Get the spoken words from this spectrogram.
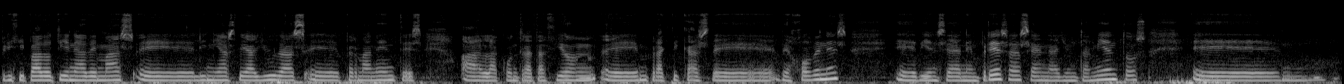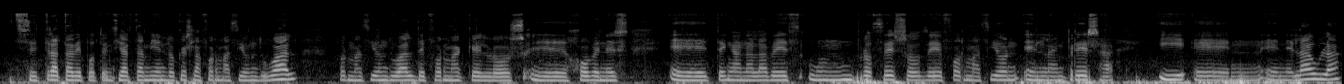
Principado tiene además eh, líneas de ayudas eh, permanentes a la contratación eh, en prácticas de, jóvenes, bien sea en empresas, sea en ayuntamientos. se trata de potenciar también lo que es la formación dual, formación dual de forma que los jóvenes tengan a la vez un proceso de formación en la empresa y en el aula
